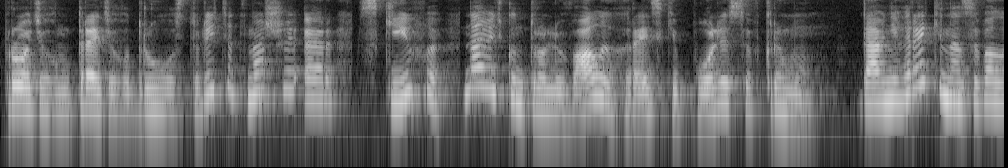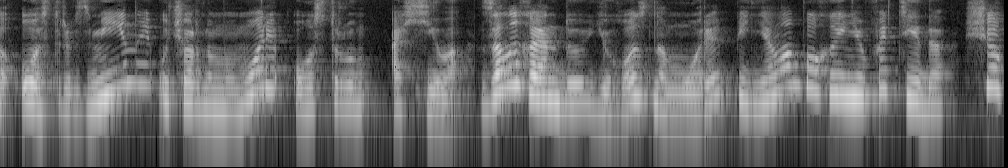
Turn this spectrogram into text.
протягом 3-2 століття нашої ери скіфи навіть контролювали грецькі поліси в Криму. Давні греки називали острів Зміїний у Чорному морі островом Ахіла. За легендою, його з на моря підняла богиня Фетіда, щоб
